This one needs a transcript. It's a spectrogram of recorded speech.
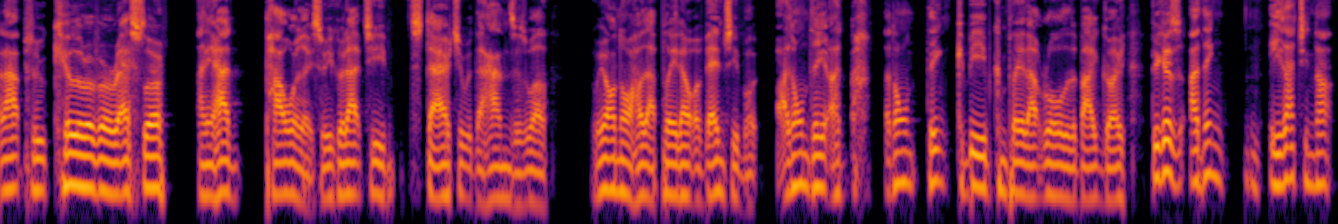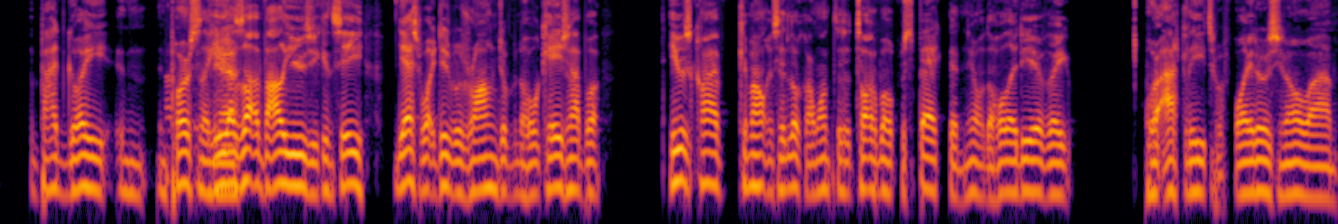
an absolute killer of a wrestler, and he had power, like so he could actually start it with the hands as well. We all know how that played out eventually, but I don't think I, I don't think Khabib can play that role of the bad guy because I think he's actually not a bad guy in, in person. Like he Yeah. has a lot of values. You can see, yes, what he did was wrong, jumping the whole cage and that, but he was kind of came out and said, "Look, I want to talk about respect and you know the whole idea of like we're athletes, we're fighters, you know, um,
